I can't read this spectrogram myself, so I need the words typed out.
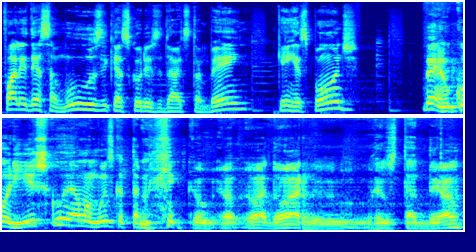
Fale dessa música, as curiosidades também. Quem responde? Bem, o Corisco é uma música também que eu, eu, eu, adoro o resultado dela.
